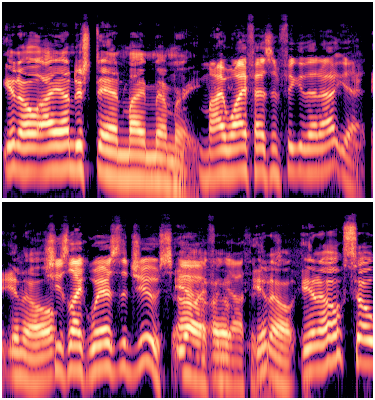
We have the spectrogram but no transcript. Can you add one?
you know I understand my memory. My wife hasn't figured that out yet. You know, She's like, "Where's the juice?" yeah, oh, I uh, forgot the you juice. know, you know. So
